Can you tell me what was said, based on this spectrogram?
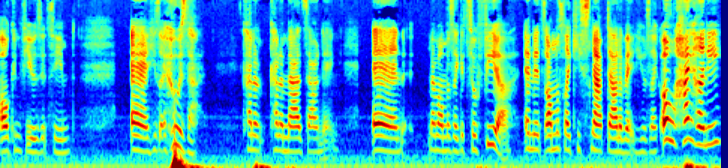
all confused, it seemed. And he's like, Who is that? Kind of, kind of mad sounding. And my mom was like, It's Sophia. And it's almost like he snapped out of it. And he was like, Oh, hi, honey.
